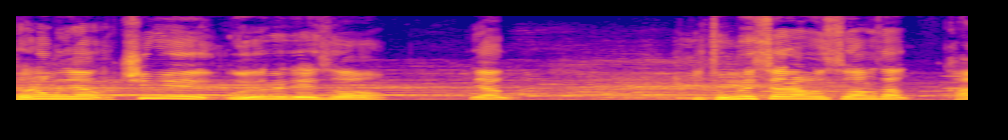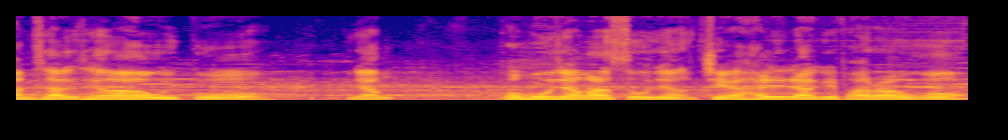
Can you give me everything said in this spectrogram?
저는 그냥 취미 의원에 대해서 그냥 이 동네 사람으로서 항상 감사하게 생각하고 있고 그냥 법무장으로서 그냥 제 할일 하길 바라고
